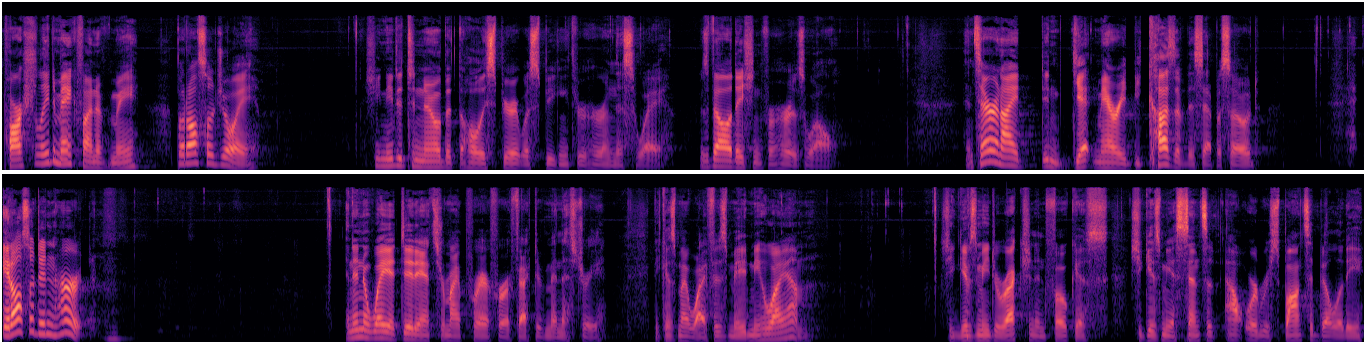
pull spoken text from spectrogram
partially to make fun of me, but also joy. She needed to know that the Holy Spirit was speaking through her in this way. It was validation for her as well. And Sarah and I didn't get married because of this episode. It also didn't hurt. And in a way, it did answer my prayer for effective ministry because my wife has made me who I am. She gives me direction and focus. She gives me a sense of outward responsibility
